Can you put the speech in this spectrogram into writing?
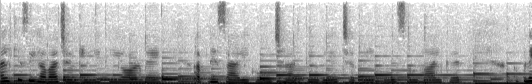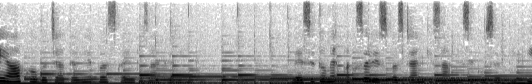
हल्की सी हवा चल रही थी और मैं अपने साड़ी को झाड़ते हुए, छतरी को संभाल कर अपने आप को बचाते हुए बस का इंतज़ार कर रही थी। वैसे तो मैं अक्सर इस बस स्टैंड के सामने से गुजरती थी,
